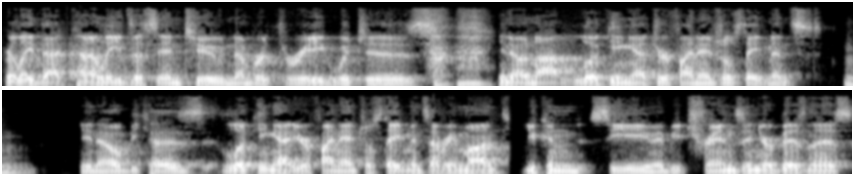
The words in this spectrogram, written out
really that kind of leads us into number three, which is, you know, not looking at your financial statements. Mm. You know, because looking at your financial statements every month, you can see maybe trends in your business,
